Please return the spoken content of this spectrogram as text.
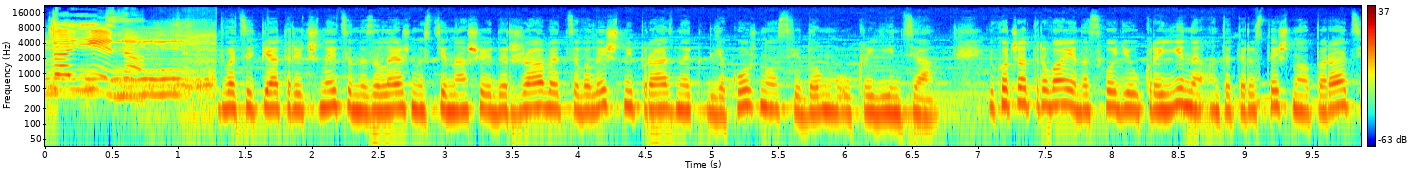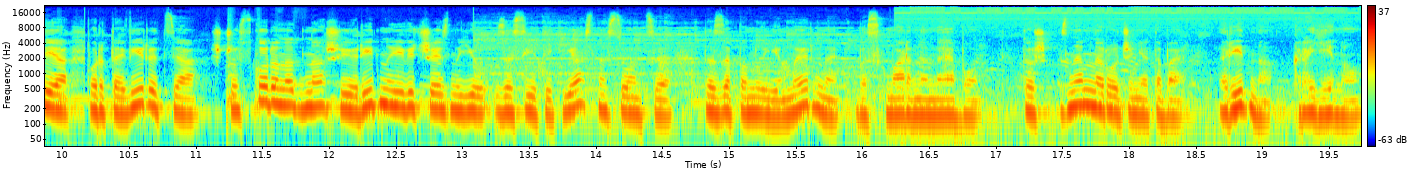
Україна! 25 річниця незалежності нашої держави це величний праздник для кожного свідомого українця. І хоча триває на сході України антитерористична операція, проте віриться, що скоро над нашою рідною вітчизною засвітить ясне сонце та запанує мирне безхмарне небо. Тож з днем народження тебе, рідна країно!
